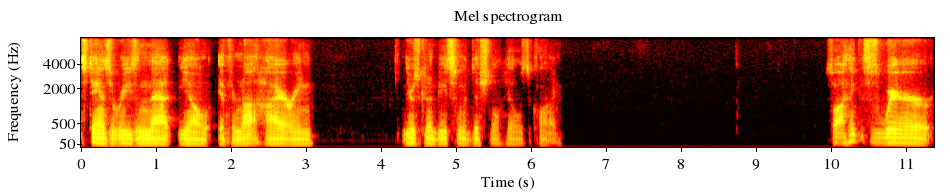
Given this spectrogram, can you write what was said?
stands the reason that, you know, if they're not hiring, there's going to be some additional hills to climb. So I think this is where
